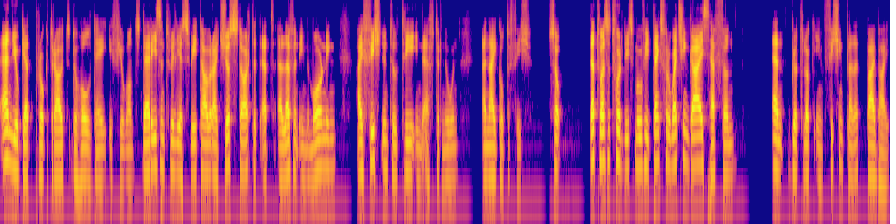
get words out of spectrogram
and you get brook trout the whole day if you want. There isn't really a sweet hour. I just started at 11 in the morning. I fished until 3 in the afternoon and I got the fish. So that was it for this movie. Thanks for watching guys. Have fun and good luck in Fishing Planet. Bye bye.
